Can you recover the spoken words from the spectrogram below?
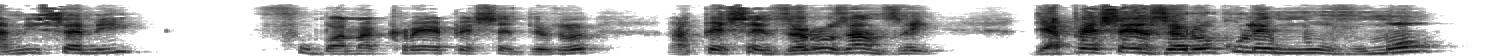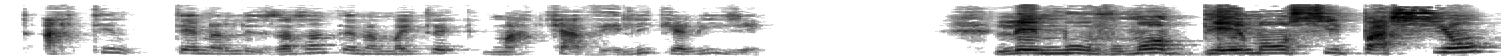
anisan'ny fomba anankiray ampiasain-dry zareo, ampiasain-dry zareo zany zay, de ampiasain-dry zareo koa le mouvement, ary ten- tena le za zany tena mahita hoe machiavellique le izy e, le mouvement d'emancipation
